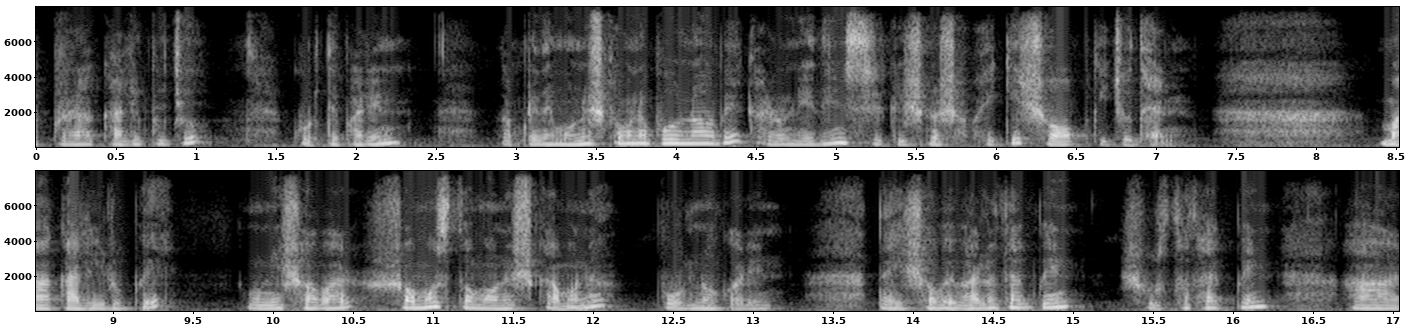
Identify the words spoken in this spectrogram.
আপনারা কালী পুজো করতে পারেন। আপনাদের মনস্কামনা পূর্ণ হবে, কারণ এদিন শ্রীকৃষ্ণ সবাইকে সব কিছু দেন। মা কালী রূপে উনি সবার সমস্ত মনস্কামনা পূর্ণ করেন। তাই সবাই ভালো থাকবেন, সুস্থ থাকবেন, আর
